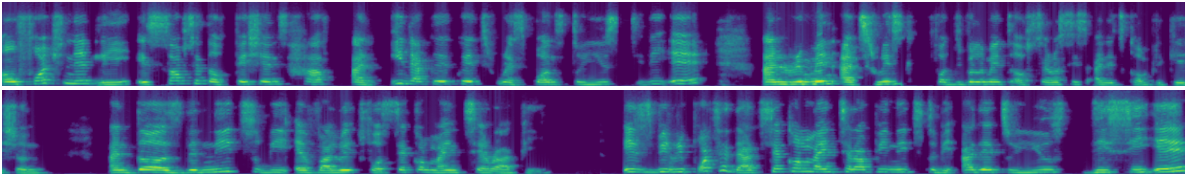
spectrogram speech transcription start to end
Unfortunately, a subset of patients have an inadequate response to UCDA and remain at risk for development of cirrhosis and its complication, and thus they need to be evaluated for second-line therapy. It's been reported that second-line therapy needs to be added to use DCA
